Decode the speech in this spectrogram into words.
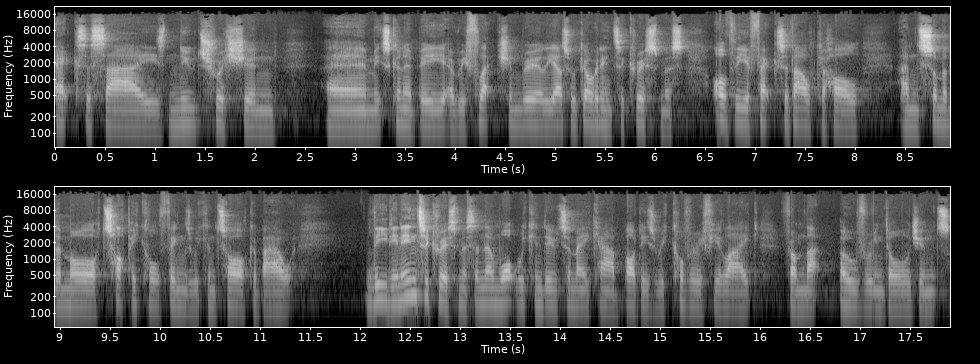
exercise, nutrition. Um, it's going to be a reflection, really, as we're going into Christmas, of the effects of alcohol and some of the more topical things we can talk about leading into Christmas and then what we can do to make our bodies recover, if you like, from that overindulgence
